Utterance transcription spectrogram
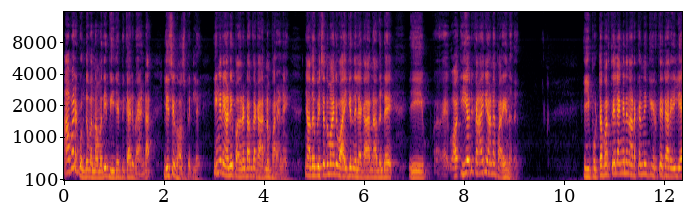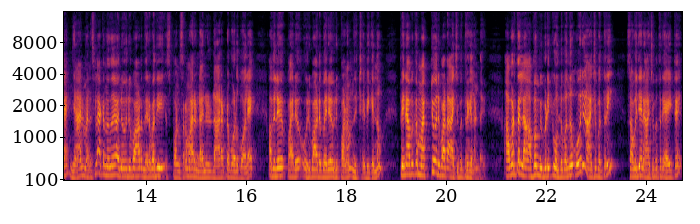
അവരെ കൊണ്ടുവന്നാൽ മതി ബി ജെ പിക്കാർ വേണ്ട. ലിസിക് ഹോസ്പിറ്റൽ ഇങ്ങനെയാണ് ഈ പതിനെട്ടാമത്തെ കാരണം പറയണേ. ഞാൻ അത് വിശദമായിട്ട് വായിക്കുന്നില്ല കാരണം അതിന്റെ ഈ ഈ ഒരു കാര്യമാണ് പറയുന്നത്. ഈ പുട്ടപ്പുറത്തിൽ എങ്ങനെ നടക്കണമെന്ന് കൃത്യമായിട്ട് അറിയില്ല. ഞാൻ മനസ്സിലാക്കുന്നത് അതിന് ഒരുപാട് നിരവധി സ്പോൺസർമാരുണ്ട്. അതിനൊരു ഡയറക്ടർ ബോർഡ് പോലെ അതിൽ പല ഒരുപാട് പേര് ഒരു പണം നിക്ഷേപിക്കുന്നു. പിന്നെ അവർക്ക് മറ്റൊരുപാട് ആശുപത്രികളുണ്ട്. അവിടുത്തെ ലാഭം ഇവിടേക്ക് കൊണ്ടുവന്ന് ഒരു ആശുപത്രി സൗജന്യ ആശുപത്രിയായിട്ട്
